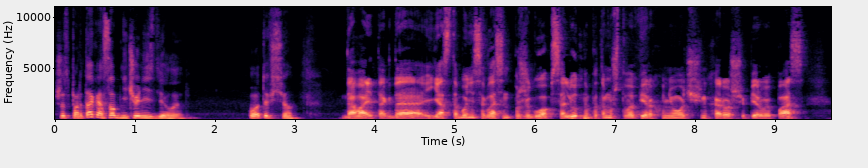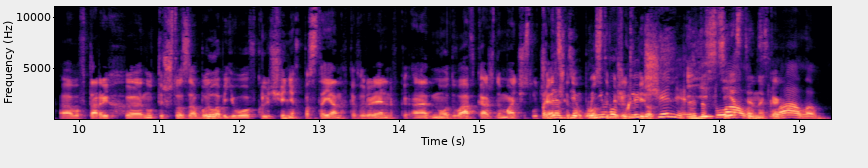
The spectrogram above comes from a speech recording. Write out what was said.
что Спартак особо ничего не сделает. Вот и все. Давай, тогда я с тобой не согласен по Жигу абсолютно, потому что, во-первых, у него очень хороший первый пас, во-вторых, э, ну ты что забыл об его включениях постоянных, которые реально одно-два в каждом матче случается, Подожди, когда он просто бежит вперед. Это естественно, слалом, слалом.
